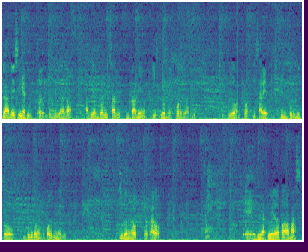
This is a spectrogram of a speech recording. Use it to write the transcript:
la ves y ¿Qué, dices, Brody? publicada, Adrian Brody sale, un cameo y es lo mejor de la película. Lo mejor. Y sale cinco minutos, un poquito menos, cuatro y medio. Y lo mejor, pero claro, eh, la película para más.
